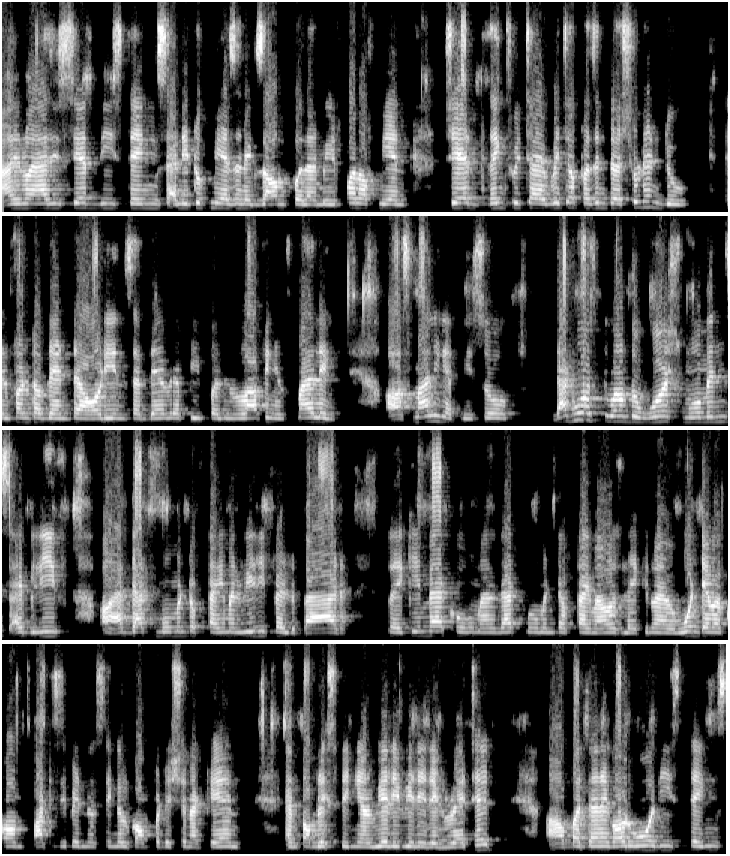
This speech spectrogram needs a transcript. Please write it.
And you know, as he said these things, and he took me as an example and made fun of me and shared things which I which a presenter shouldn't do in front of the entire audience. And there were people you know, laughing and smiling, uh, smiling at me. So that was one of the worst moments i believe uh, at that moment of time and really felt bad. So i came back home and at that moment of time i was like you know i won't ever com- participate in a single competition again and public speaking. I really really regretted uh, but then i got over these things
